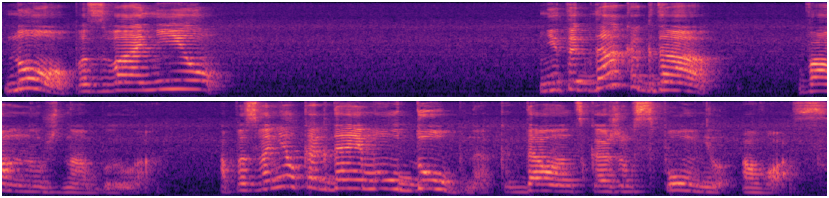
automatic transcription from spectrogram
Но позвонил не тогда, когда вам нужно было, а позвонил, когда ему удобно, когда он, скажем, вспомнил о вас.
